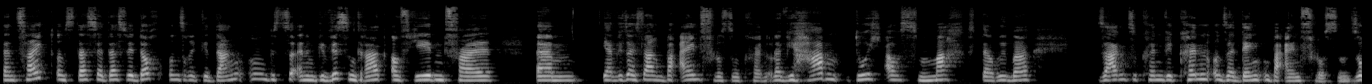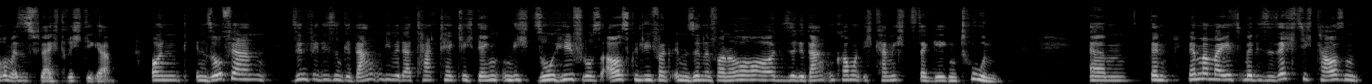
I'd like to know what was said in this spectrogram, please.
dann zeigt uns das ja, dass wir doch unsere Gedanken bis zu einem gewissen Grad auf jeden Fall, ähm, ja, wie soll ich sagen, beeinflussen können. Oder wir haben durchaus Macht darüber, sagen zu können, wir können unser Denken beeinflussen. So ist es vielleicht richtiger. Und insofern sind wir diesen Gedanken, die wir da tagtäglich denken, nicht so hilflos ausgeliefert im Sinne von, oh, diese Gedanken kommen und ich kann nichts dagegen tun. Ähm, denn wenn man mal jetzt über diese 60.000,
